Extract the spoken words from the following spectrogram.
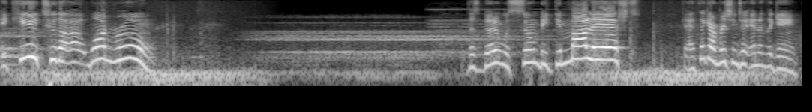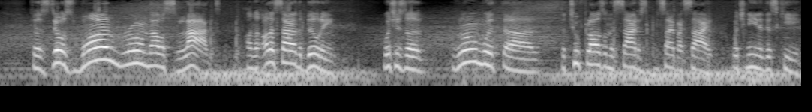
A key to the uh, one room. This building will soon be demolished. Okay, I think I'm reaching to the end of the game. Because there was one room that was locked on the other side of the building, which is the room with uh, the two floors on the side, side by side, which needed this key.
